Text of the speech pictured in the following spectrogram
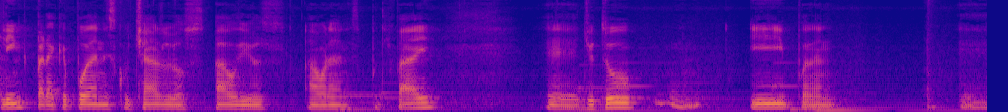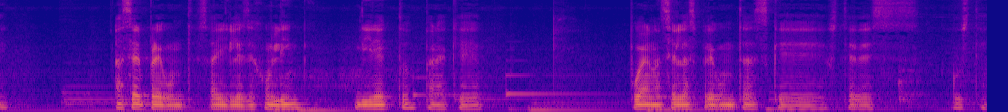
link para que puedan escuchar los audios ahora en Spotify, eh, YouTube y puedan eh, hacer preguntas. Ahí les dejo un link directo para que puedan hacer las preguntas que ustedes gusten.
